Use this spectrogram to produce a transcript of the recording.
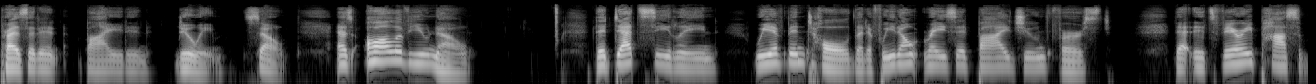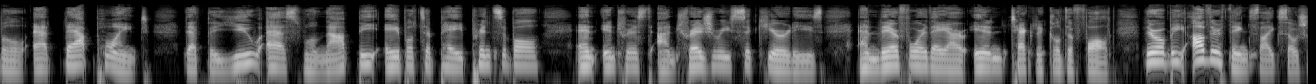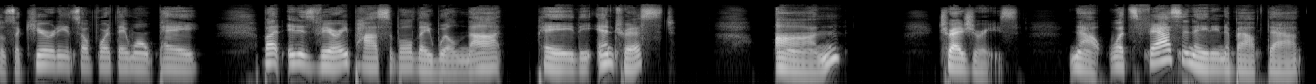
President Biden doing. So, as all of you know, the debt ceiling, we have been told that if we don't raise it by June 1st, that it's very possible at that point that the U.S. will not be able to pay principal and interest on Treasury securities, and therefore they are in technical default. There will be other things like Social Security and so forth they won't pay, but it is very possible they will not pay the interest on Treasuries. Now, what's fascinating about that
